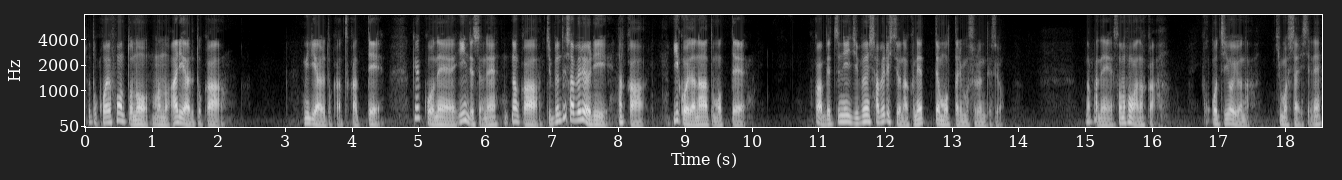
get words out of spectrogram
ちょっと声フォントのあのアリアルとかミリアルとか使って結構ねいいんですよね。なんか自分で喋るよりなんかいい声だなと思ってだか別に自分喋る必要なくね？って思ったりもするんですよ。なんかねその方がなんか心地よいような気もしたりしてね。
